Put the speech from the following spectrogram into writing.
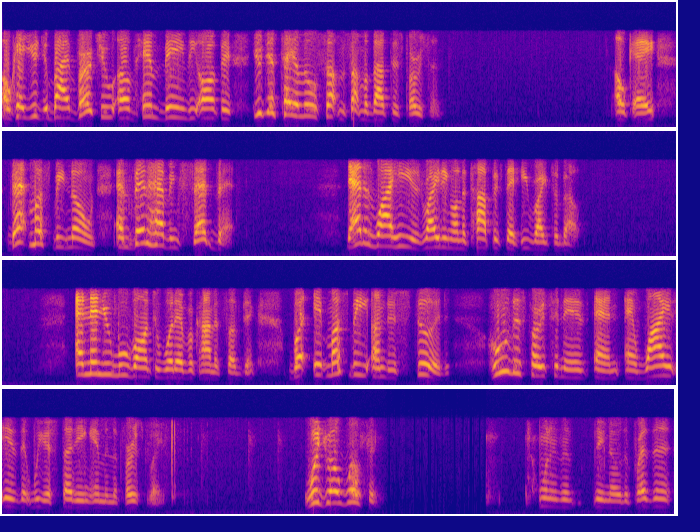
Okay, you by virtue of him being the author, you just tell a little something, something about this person. Okay, that must be known. And then, having said that, that is why he is writing on the topics that he writes about. And then you move on to whatever kind of subject. But it must be understood who this person is and, and why it is that we are studying him in the first place. Woodrow Wilson, one of the you know the president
